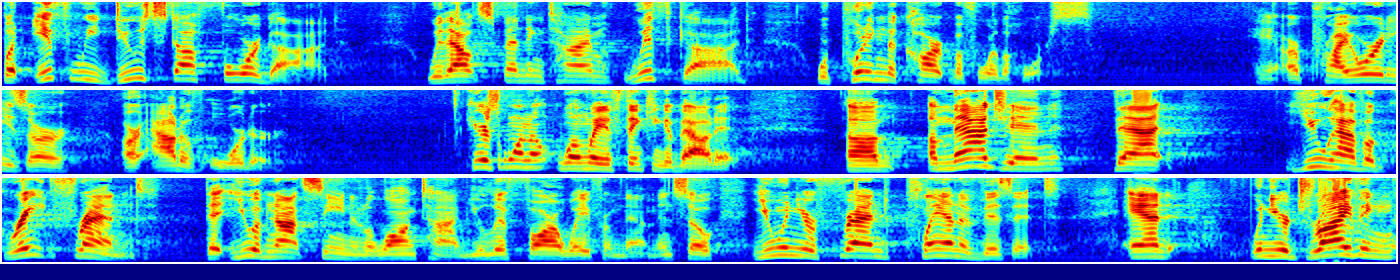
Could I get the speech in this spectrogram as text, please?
But if we do stuff for God without spending time with God, we're putting the cart before the horse. Okay? Our priorities are, are out of order. Here's one, one way of thinking about it um, imagine that you have a great friend that you have not seen in a long time. You live far away from them. And so you and your friend plan a visit. And when you're driving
